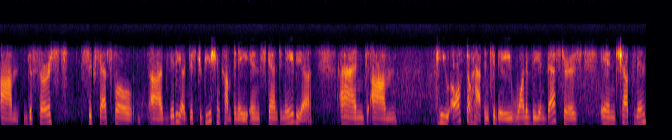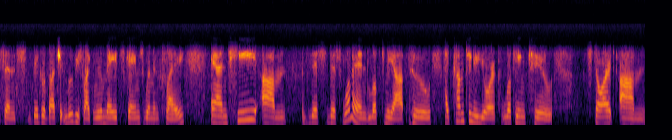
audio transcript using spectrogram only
um, the first successful uh, video distribution company in Scandinavia, and um, he also happened to be one of the investors in Chuck Vincent's bigger budget movies like Roommates, Games Women Play, and he. Um, this this woman looked me up who had come to New York looking to start um,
